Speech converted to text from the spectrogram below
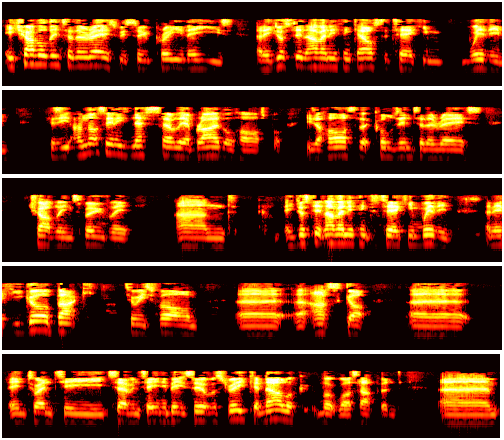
he travelled into the race with supreme ease, and he just didn't have anything else to take him with him. Because I'm not saying he's necessarily a bridle horse, but he's a horse that comes into the race travelling smoothly, and he just didn't have anything to take him with him. And if you go back to his form uh, at Ascot uh, in 2017, he beat Silver Streak, and now look look what's happened. Um,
